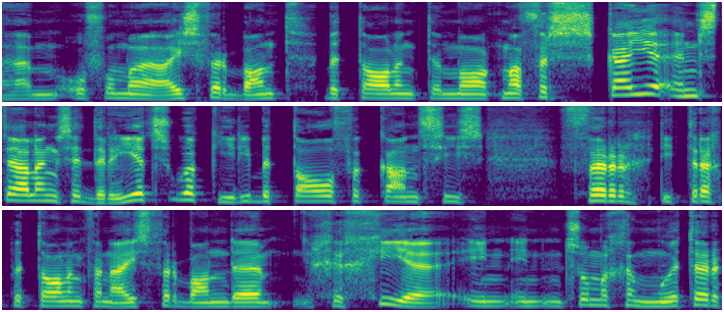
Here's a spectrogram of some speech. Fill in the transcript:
um, of om 'n huisverband betaling te maak, maar verskeie instellings het reeds ook hierdie betaalvakansies vir die terugbetaling van huisverbande gegee en en sommige motor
